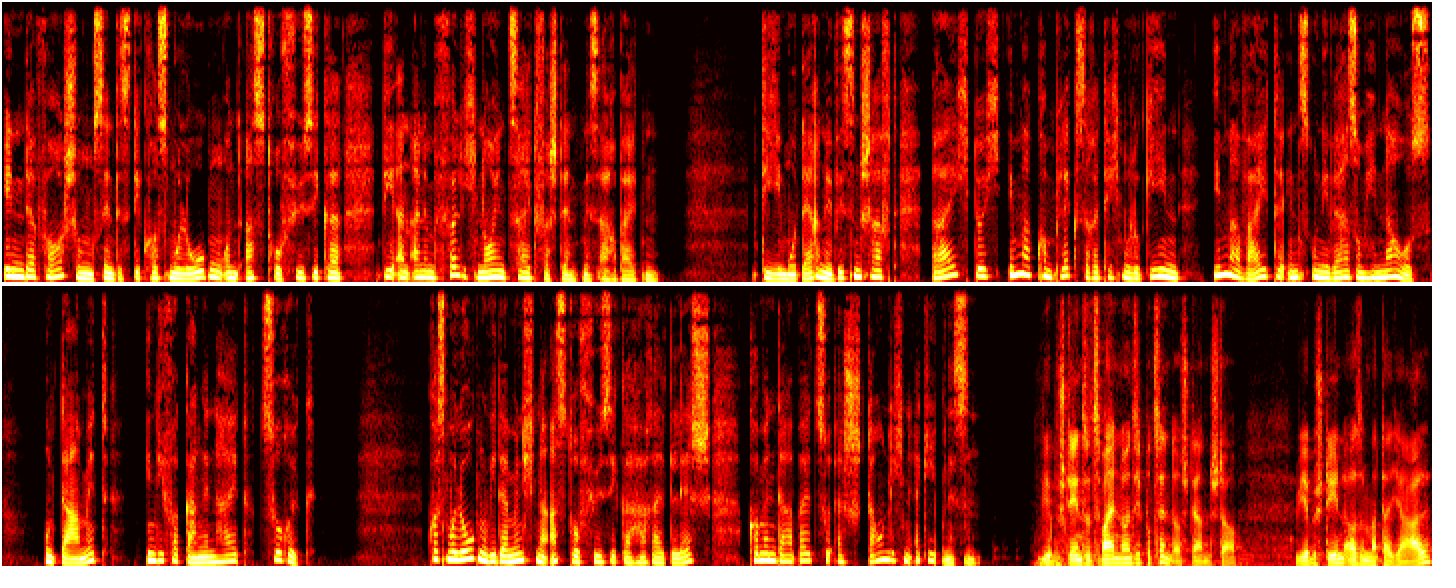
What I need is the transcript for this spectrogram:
In der Forschung sind es die Kosmologen und Astrophysiker, die an einem völlig neuen Zeitverständnis arbeiten. Die moderne Wissenschaft reicht durch immer komplexere Technologien immer weiter ins Universum hinaus und damit in die Vergangenheit zurück. Kosmologen wie der Münchner Astrophysiker Harald Lesch kommen dabei zu erstaunlichen Ergebnissen. Wir bestehen zu 92 Prozent aus Sternenstaub. Wir bestehen aus einem Material,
